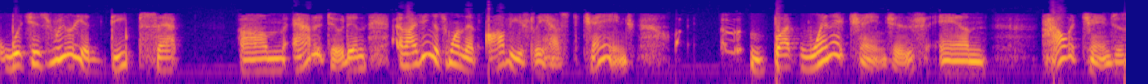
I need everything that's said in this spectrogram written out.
which is really a deep set um, attitude, and and I think it's one that obviously has to change. But when it changes and how it changes,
